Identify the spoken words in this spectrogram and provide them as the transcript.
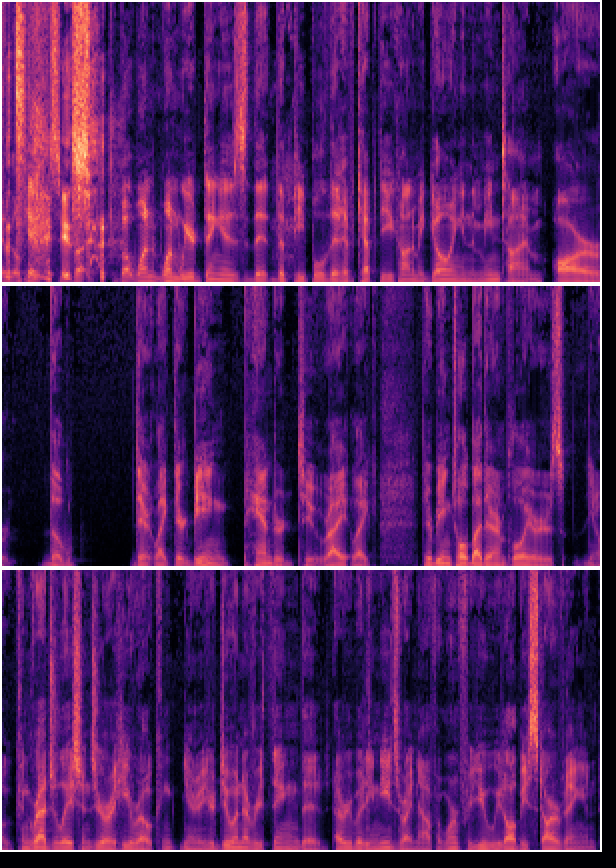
Okay, so- but, but one one weird thing is that the people that have kept the economy going in the meantime are the they're like they're being pandered to, right? Like they're being told by their employers, you know, congratulations, you're a hero. Con- you know, you're doing everything that everybody needs right now. If it weren't for you, we'd all be starving and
